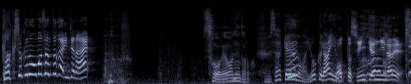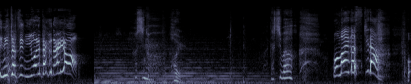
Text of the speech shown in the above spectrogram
学食のおばさんとかいいんじゃない？それはねえだろ。ふざけるのは良くないよ。もっと真剣になれ。君たちに言われたくないよ！吉野。はい。私はお前が好きだ！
